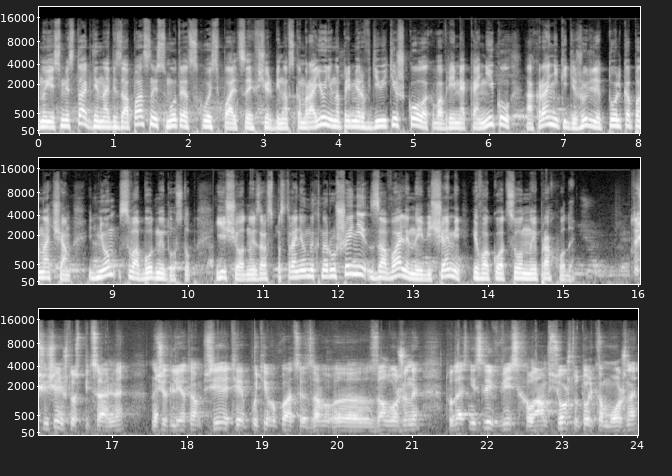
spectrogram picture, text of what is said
Но есть места, где на безопасность смотрят сквозь пальцы. В Щербиновском районе, например, в 9 школах во время каникул охранники дежурили только по ночам. Днем свободный доступ. Еще одно из распространенных нарушений – заваленные вещами эвакуационные проходы. Ощущение, что специально Значит, летом все эти пути эвакуации э, заложены. Туда снесли весь хлам, все, что только можно.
